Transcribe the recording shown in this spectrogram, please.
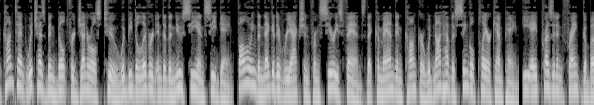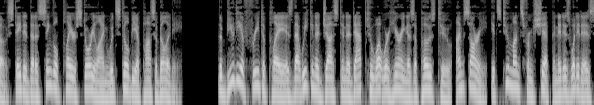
content which has been built for Generals 2 would be delivered into the new CNC game. Following the negative reaction from series fans that Command and Conquer would not have a single player campaign, EA president Frank Gibeau stated that a single player storyline would still be a possibility. The beauty of free-to-play is that we can adjust and adapt to what we're hearing as opposed to, I'm sorry, it's two months from ship and it is what it is,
